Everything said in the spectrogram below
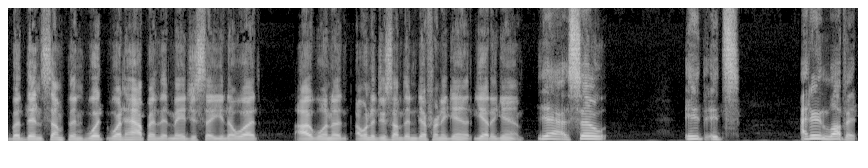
but then something. What what happened that made you say, you know what, I want to I want to do something different again, yet again. Yeah, so it, it's I didn't love it.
